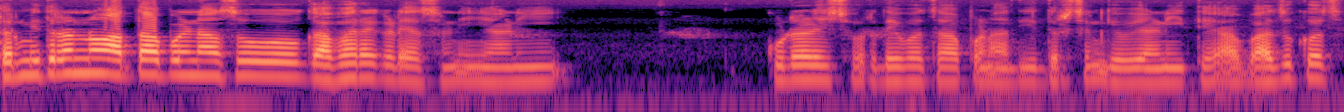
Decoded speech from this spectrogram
तर मित्रांनो आता आपण असो गाभाऱ्याकडे असणे आणि कुडाळेश्वर देवाचं आपण आधी दर्शन घेऊया आणि इथे बाजूकच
